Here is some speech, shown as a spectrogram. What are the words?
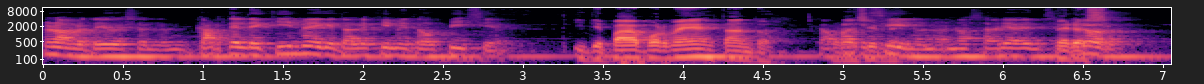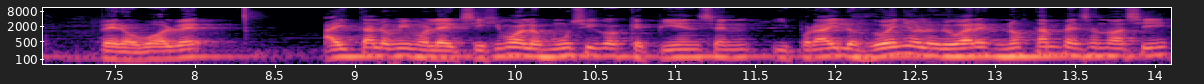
No, no, pero te digo que es el cartel de Quilmes que tal vez Quilmes te auspicie. Y te paga por mes tanto. por Capaz que sí, no, no, no sabría bien. Pero, pero vuelve. Ahí está lo mismo. Le exigimos a los músicos que piensen. Y por ahí los dueños de los lugares no están pensando así.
